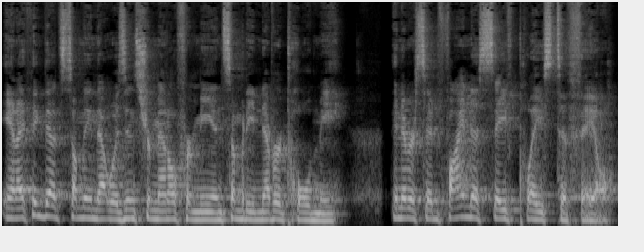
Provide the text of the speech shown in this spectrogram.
And I think that's something that was instrumental for me and somebody never told me. They never said, find a safe place to fail.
